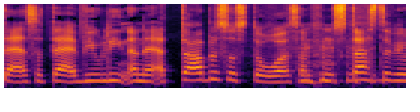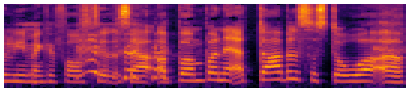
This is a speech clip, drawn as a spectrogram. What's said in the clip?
der, altså, der violinerne er dobbelt så store, som den største violin, man kan forestille sig, og bomberne er dobbelt så store, og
